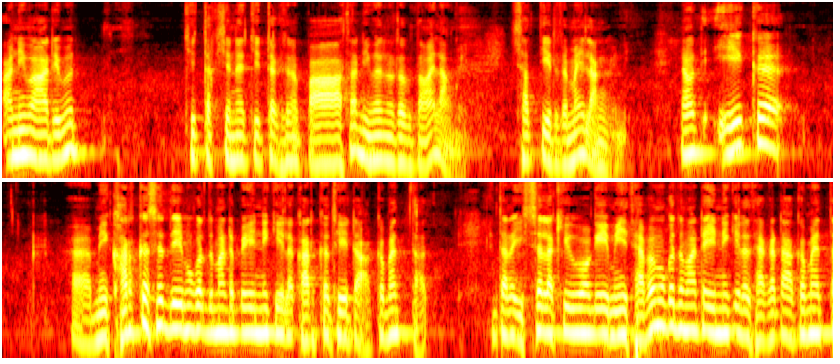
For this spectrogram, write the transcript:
අනිවාර්යයෙන්ම චිත්තක්ෂණ චිත්තක්ෂණ පාස නිවනට තමයි ලඟ වෙන්නේ. සත්‍යයට තමයි ලඟ වෙන්නේ. නමුත් ඒක මේ කර්කස දේ මොකද මට පේන්නේ කියලා කර්කසයට අකමැත්තත් එතන ඉස්සලා කිව්වා වගේ මේ සැප මොකද මට එන්නේ කියලා සැකට අකමැත්තත්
